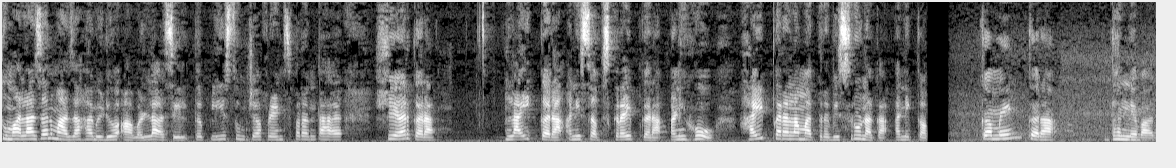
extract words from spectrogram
तुम्हाला जर माझा हा व्हिडिओ आवडला असेल तर प्लीज तुमच्या फ्रेंड्सपर्यंत हा शेअर करा लाईक करा आणि सबस्क्राईब करा. आणि हो हाईप करायला मात्र विसरू नका आणि कमेंट करा. धन्यवाद.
